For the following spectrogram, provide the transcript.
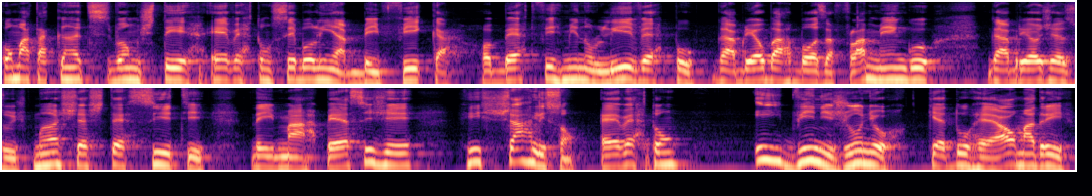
Como atacantes, vamos ter Everton Cebolinha, Benfica, Roberto Firmino, Liverpool, Gabriel Barbosa, Flamengo, Gabriel Jesus, Manchester City, Neymar, PSG, Richarlison, Everton e Vini Júnior, que é do Real Madrid.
